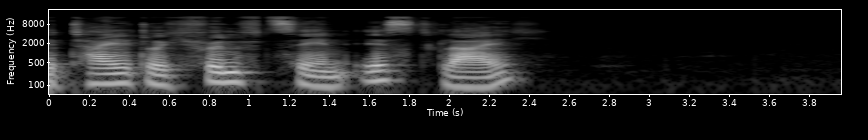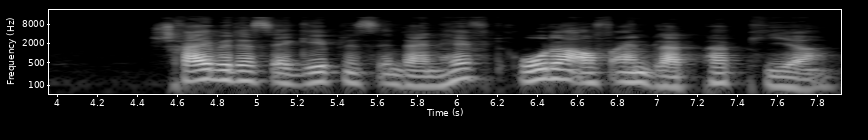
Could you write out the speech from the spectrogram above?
geteilt durch 15 ist gleich. Schreibe das Ergebnis in dein Heft oder auf ein Blatt Papier.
